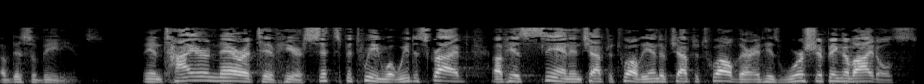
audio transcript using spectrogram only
of disobedience. The entire narrative here sits between what we described of his sin in chapter 12, the end of chapter 12 there, and his worshiping of idols.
